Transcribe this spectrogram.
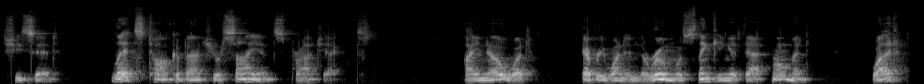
she said, let's talk about your science projects. I know what everyone in the room was thinking at that moment. What?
